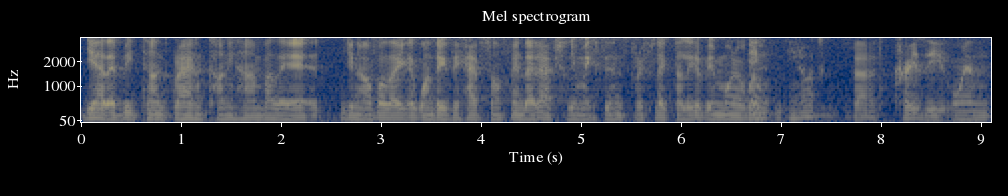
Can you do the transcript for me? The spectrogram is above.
yeah, the big ton Graham Cunningham ballet. You know, but like I wonder if they have something that actually makes them reflect a little bit more about And you know what's that. crazy? When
